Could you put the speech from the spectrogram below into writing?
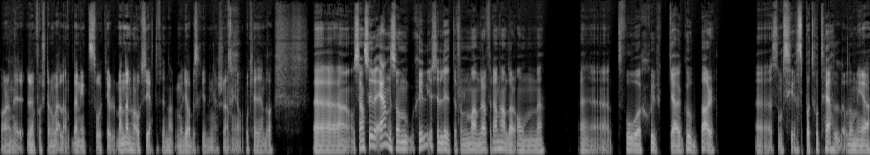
paren i den första novellen. Den är inte så kul men den har också jättefina miljöbeskrivningar så den är okej ändå. Eh, och sen så är det en som skiljer sig lite från de andra för den handlar om eh, två sjuka gubbar eh, som ses på ett hotell och de är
